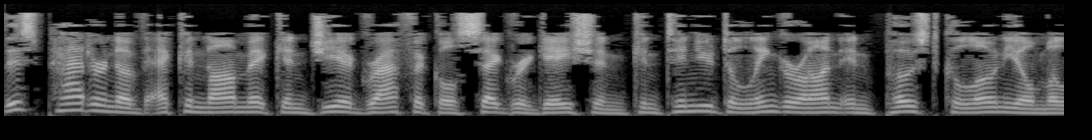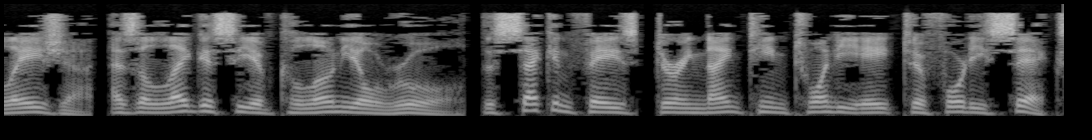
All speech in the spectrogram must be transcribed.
This pattern of economic and geographical segregation continued to linger on in post-colonial Malaysia, as a legacy of colonial rule. The second phase, during 1928–46,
